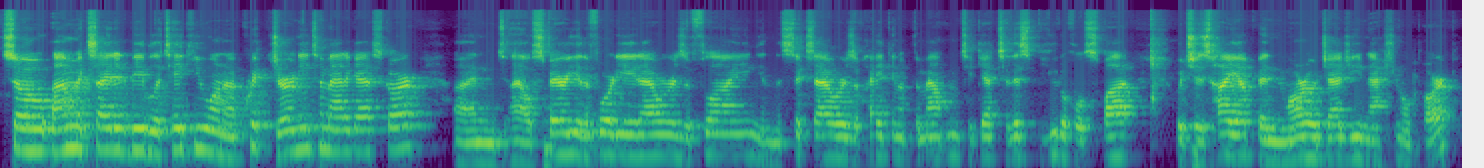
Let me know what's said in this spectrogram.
So I'm excited to be able to take you on a quick journey to Madagascar, uh, and I'll spare you the 48 hours of flying and the six hours of hiking up the mountain to get to this beautiful spot, which is high up in Marojejy National Park.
